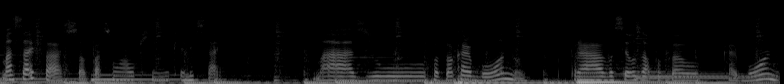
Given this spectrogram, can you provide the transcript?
mas sai fácil, só passa um alquinho que ele sai. Mas o papel carbono, para você usar o papel carbono,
